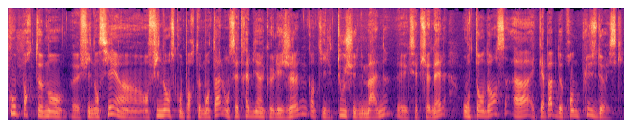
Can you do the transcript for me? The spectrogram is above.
comportement financier, hein, en finance comportementale, on sait très bien que les jeunes, quand ils touchent une manne exceptionnelle, ont tendance à être capables de prendre plus de risques.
